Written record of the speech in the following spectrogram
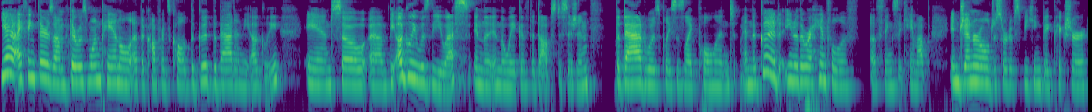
Yeah, I think there's um there was one panel at the conference called "The Good, the Bad, and the Ugly," and so um, the ugly was the U.S. in the in the wake of the Dobbs decision. The bad was places like Poland, and the good, you know, there were a handful of of things that came up. In general, just sort of speaking big picture,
